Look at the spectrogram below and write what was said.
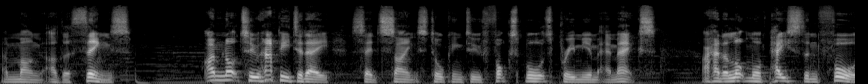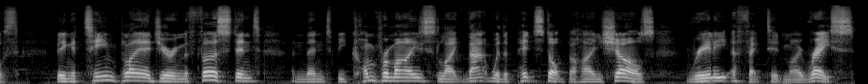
among other things. I'm not too happy today, said Sainz, talking to Fox Sports Premium MX. I had a lot more pace than fourth being a team player during the first stint and then to be compromised like that with a pit stop behind Charles really affected my race.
